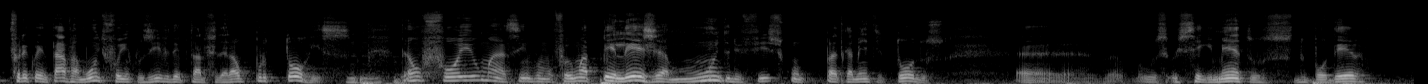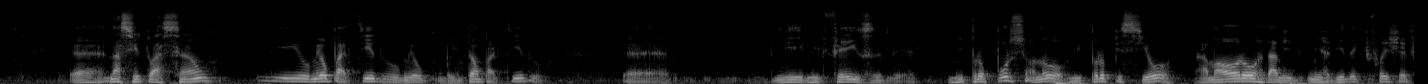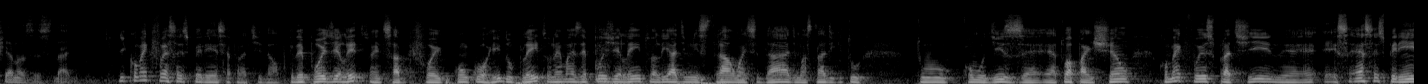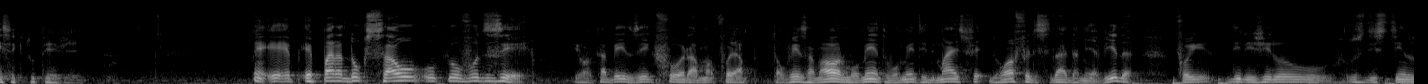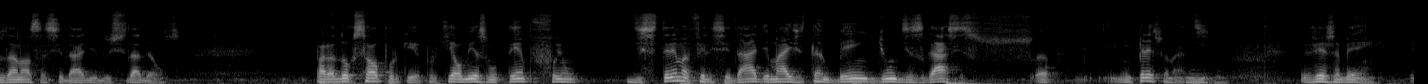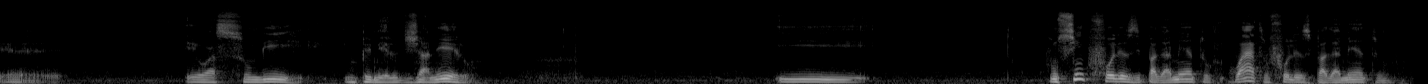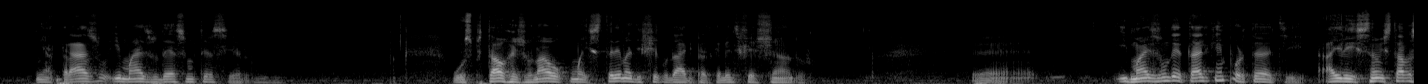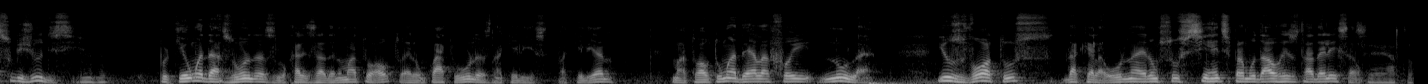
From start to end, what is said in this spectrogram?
frequentava muito, foi inclusive deputado federal por Torres. Uhum. Então foi uma assim, foi uma peleja muito difícil com praticamente todos eh, os, os, segmentos do poder eh, na situação e o meu partido, o meu então partido, eh, me, me fez, me proporcionou, me propiciou a maior honra da minha vida, que foi chefiar nossa cidade. E como é que foi essa experiência para ti, Dal? Porque depois de eleito, a gente sabe que foi concorrido o pleito, né? Mas depois de eleito ali administrar uma cidade, uma cidade que tu, tu como diz, é, é a tua paixão. Como é que foi isso para ti, né? essa, essa, experiência que tu teve? É, é, é, paradoxal o que eu vou dizer. Eu acabei de dizer que foi, a, foi a, talvez a maior momento, o momento de, mais, de maior felicidade da minha vida, foi dirigir o, os destinos da nossa cidade e dos cidadãos. Paradoxal por quê? Porque ao mesmo tempo foi um de extrema felicidade, mas também de um desgaste uh, impressionante. Uhum. Veja bem, é, eu assumi em 1 de janeiro e com cinco folhas de pagamento, quatro folhas de pagamento em atraso e mais o décimo terceiro o hospital regional com uma extrema dificuldade, praticamente fechando. É, e mais um detalhe que é importante: a eleição estava subjúdice, uhum. Porque uma das urnas localizada no Mato Alto, eram quatro urnas naquele, naquele ano, no Mato Alto, uma delas foi nula. E os votos daquela urna eram suficientes para mudar o resultado da eleição. Certo.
